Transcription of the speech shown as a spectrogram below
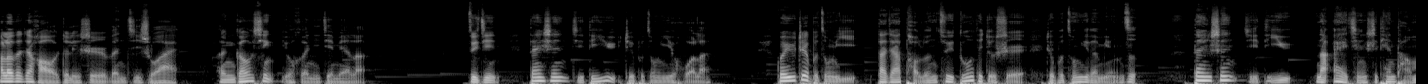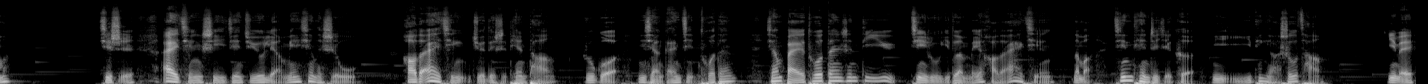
Hello，大家好，这里是文姬说爱，很高兴又和你见面了。最近《单身即地狱》这部综艺火了，关于这部综艺，大家讨论最多的就是这部综艺的名字《单身即地狱》。那爱情是天堂吗？其实，爱情是一件具有两面性的事物，好的爱情绝对是天堂。如果你想赶紧脱单，想摆脱单身地狱，进入一段美好的爱情，那么今天这节课你一定要收藏。因为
